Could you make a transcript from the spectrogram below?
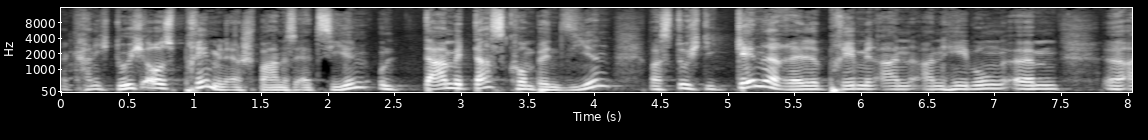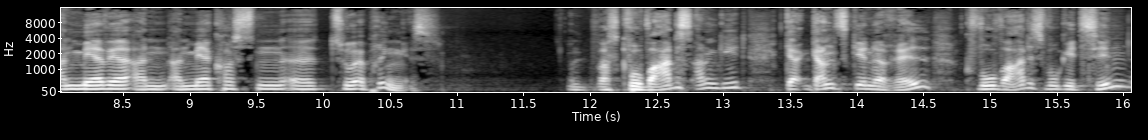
dann kann ich durchaus Prämienersparnis erzielen und damit das kompensieren, was durch die generelle Prämienanhebung ähm, äh, an Mehrwert, an, an Mehrkosten äh, zu erbringen ist. Und was Quo Vadis angeht, ganz generell, Quo Vadis, wo geht's hin?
